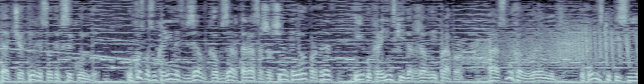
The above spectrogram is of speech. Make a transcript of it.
та 4 сотих секунди. У космос українець взяв кобзар Тараса Шевченка, його портрет і український державний прапор. А слухав Леонід українські пісні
